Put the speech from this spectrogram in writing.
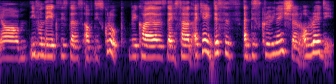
um, even the existence of this group because they said, okay, this is a discrimination already.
